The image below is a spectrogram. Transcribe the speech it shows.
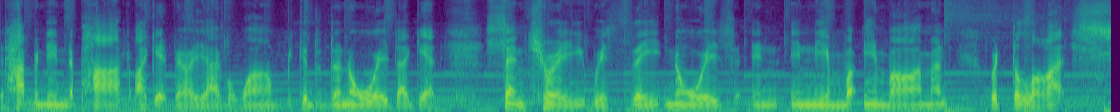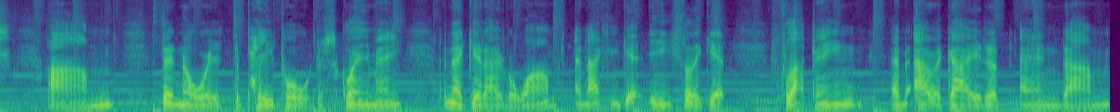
it happened in the past, I get very overwhelmed because of the noise. I get sensory with the noise in, in the env environment, with the lights, um, the noise, the people, the screaming, and I get overwhelmed and I can get easily get flapping and arrogated and um,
